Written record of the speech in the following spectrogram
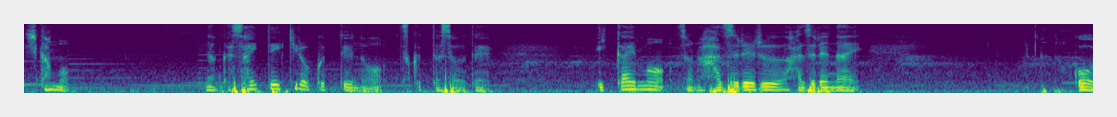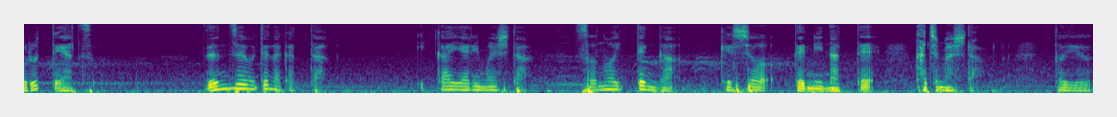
しかもなんか最低記録っていうのを作ったそうで一回もその外れる外れないゴールってやつ全然打てなかった。一回やりました。その1点が決勝点になって勝ちました。という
